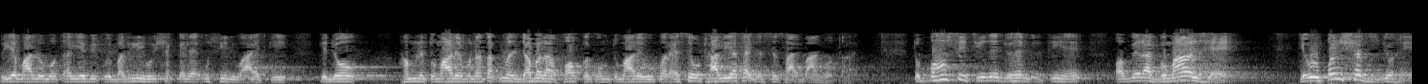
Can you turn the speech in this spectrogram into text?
तो ये मालूम होता है ये भी कोई बदली हुई शक्ल है, उसी रिवायत की कि जो हमने तुम्हारे नतकमल जबल फौक तुम्हारे ऊपर ऐसे उठा लिया था जैसे साहिबान होता है। तो बहुत सी चीज़ें जो है मिलती हैं, और मेरा गुमान है कि उपनिषद जो है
